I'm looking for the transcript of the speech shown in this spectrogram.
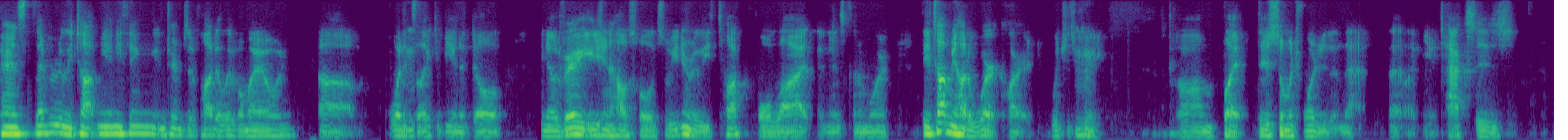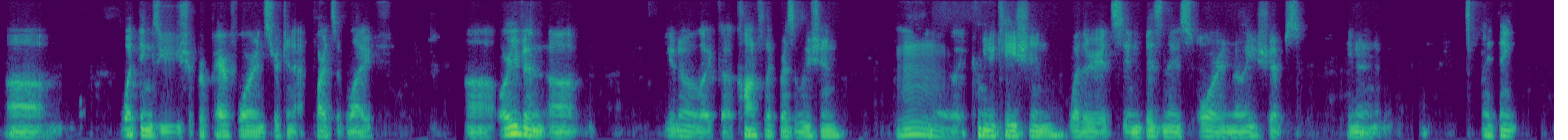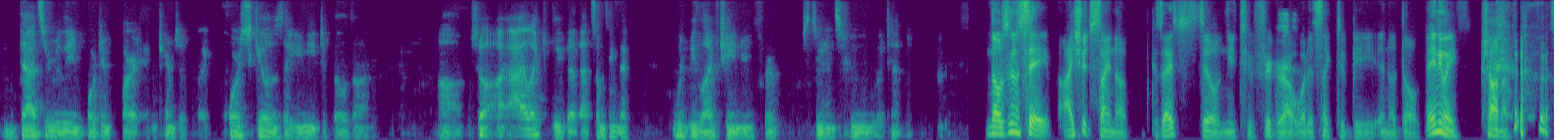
parents never really taught me anything in terms of how to live on my own, um, what it's like to be an adult. You know, very Asian household, so we didn't really talk a whole lot, and it's kind of more. They taught me how to work hard, which is Mhm. great. Um, but there's so much more to than that. That like you know, taxes, um, what things you should prepare for in certain parts of life, uh, or even um, you know like uh, conflict resolution, you know, Mm. like communication, whether it's in business or in relationships. You know, I think that's a really important part in terms of like core skills that you need to build on. Um, so I, I like to believe that that's something that would be life changing for students who attend. No, I was gonna say I should sign up because I still need to figure out what it's like to be an adult. Anyway, Shauna.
